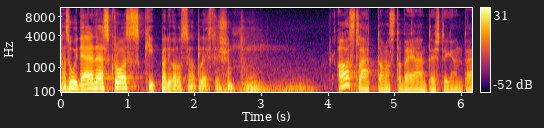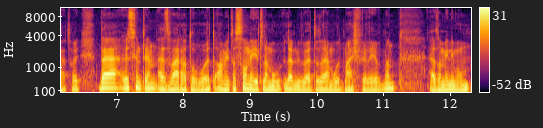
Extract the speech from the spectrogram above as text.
Az új Elder Scrolls kippeli valószínűleg a Playstation-t. Azt láttam, azt a bejelentést, igen. Tehát, hogy, de őszintén ez várható volt, amit a Sony-t lemú, leművelt az elmúlt másfél évben. Ez a minimum.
